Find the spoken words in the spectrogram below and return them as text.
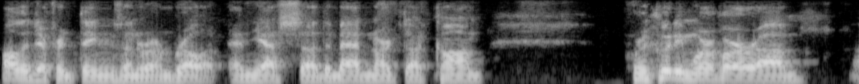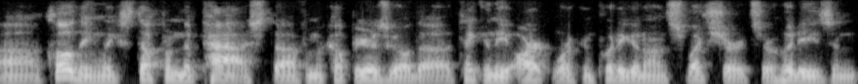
all the different things under our umbrella. And yes, uh, the maddonart.com. We're including more of our um, uh, clothing, like stuff from the past, uh, from a couple years ago, the taking the artwork and putting it on sweatshirts or hoodies and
